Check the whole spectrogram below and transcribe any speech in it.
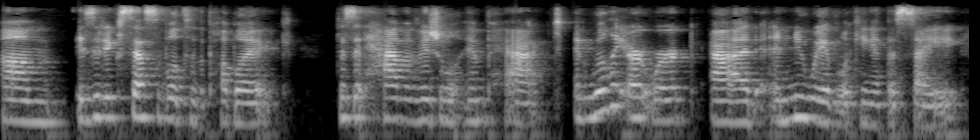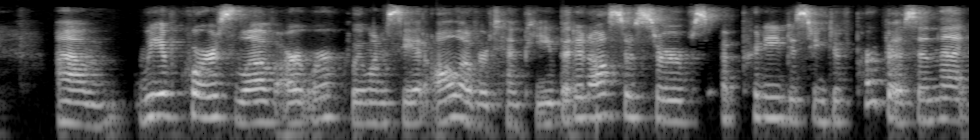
Um, is it accessible to the public? Does it have a visual impact? And will the artwork add a new way of looking at the site? Um, we, of course, love artwork. We want to see it all over Tempe, but it also serves a pretty distinctive purpose in that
